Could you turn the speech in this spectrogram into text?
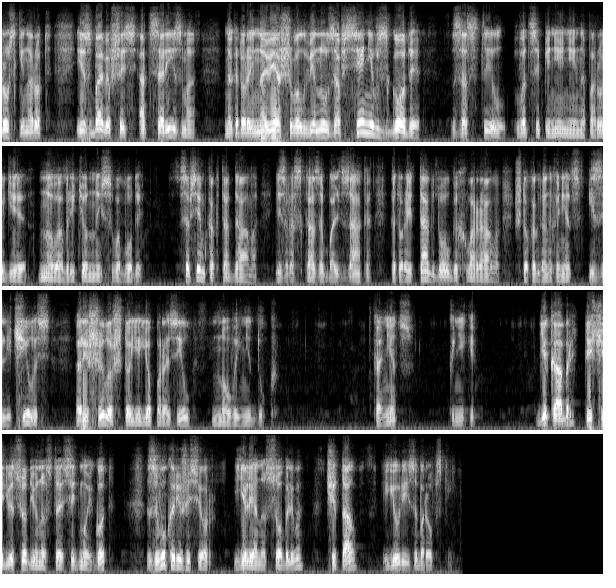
Русский народ, избавившись от царизма, на который навешивал вину за все невзгоды, застыл в оцепенении на пороге новообретенной свободы. Совсем как та дама из рассказа Бальзака, которая так долго хворала, что, когда, наконец, излечилась, решила, что ее поразил новый недуг. Конец книги. Декабрь 1997 год. Звукорежиссер Елена Соболева читал Юрий Заборовский.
